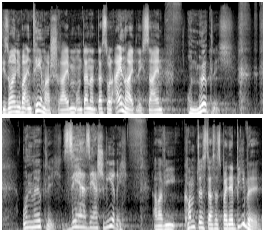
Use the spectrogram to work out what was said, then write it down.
die sollen über ein Thema schreiben und dann das soll einheitlich sein, unmöglich. Unmöglich, sehr, sehr schwierig. Aber wie kommt es, dass es bei der Bibel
